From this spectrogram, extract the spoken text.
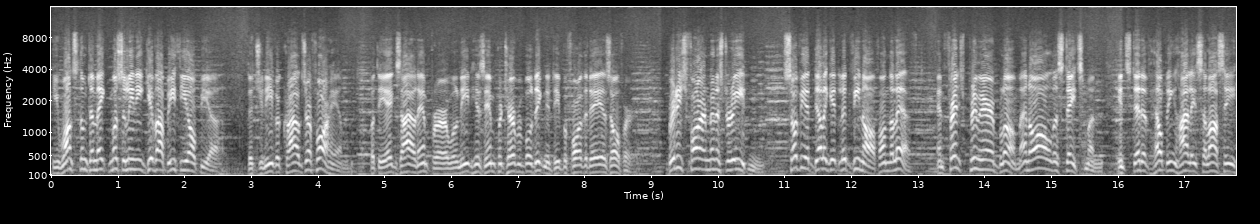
He wants them to make Mussolini give up Ethiopia. The Geneva crowds are for him, but the exiled emperor will need his imperturbable dignity before the day is over. British Foreign Minister Eden, Soviet delegate Litvinov on the left, and French Premier Blum and all the statesmen, instead of helping Haile Selassie,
